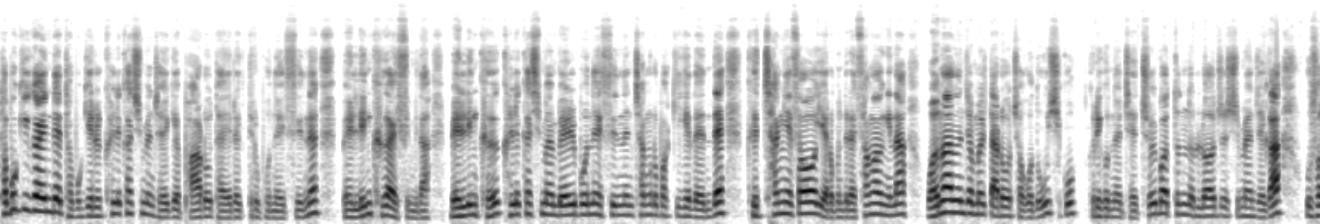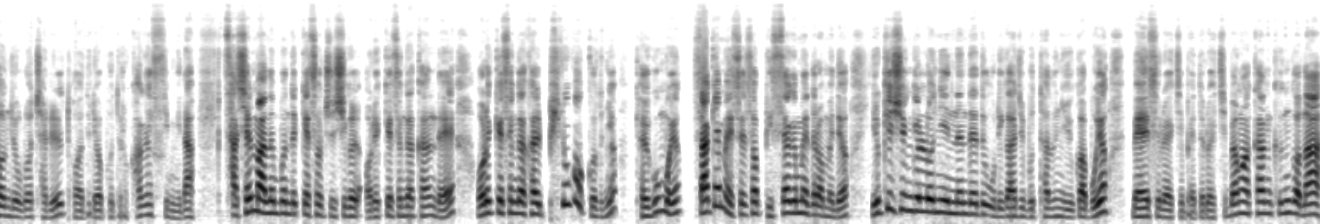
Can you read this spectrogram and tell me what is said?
더보기가 있는데 더보기를 클릭하시면 저에게 바로 다이렉트로 보낼 수 있는 메일 링크가 있습니다. 메일 링크 클릭하시면 메일 보낼 수 있는 창으로 바뀌게 되는데 그 창에서 여러분들의 상황이나 원하는 점을 따로 적어 놓으시고 그리고는 제출 버튼 눌러주시면 제가 우선적으로 처리를 도와드려 보도록 하겠습니다. 사실 많은 분들께서 주식을 어렵게 생각하는데 어렵게 생각할 필요가 없거든요. 결국 뭐요? 싸게 매수해서 비싸게 매도하면 돼요. 이렇게 쉬운 결론이 있는데도 우리가 하지 못하는 이유가 뭐요? 매수를 할지 매도를 할지 명확한 근거나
